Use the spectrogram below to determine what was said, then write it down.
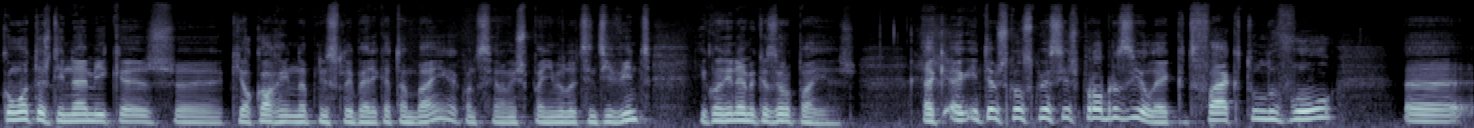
com outras dinâmicas uh, que ocorrem na Península Ibérica também, aconteceram em Espanha em 1820, e com dinâmicas europeias em termos de consequências para o Brasil, é que de facto levou uh,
